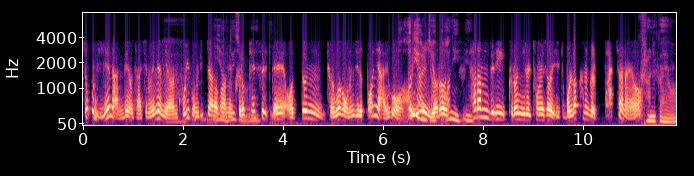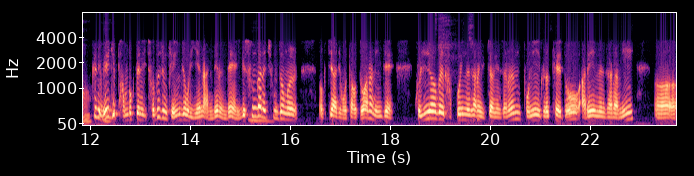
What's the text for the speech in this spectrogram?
조금 이해는 안 돼요, 사실. 왜냐면 고위공직자라고 하면 되죠. 그렇게 했을 때 어떤 결과가 오는지를 뻔히 알고 또 뻔히 이미 알죠. 여러 뻔히. 예. 사람들이 그런 일을 통해서 이렇게 몰락하는 걸 봤잖아요. 그러니까요. 근데 왜 이게 반복되는지 저도 좀 개인적으로 이해는 안 되는데 이게 순간의 충동을 억제하지 못하고 또 하나는 이제 권력을 갖고 있는 사람 입장에서는 본인이 그렇게 해도 아래에 있는 사람이 어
